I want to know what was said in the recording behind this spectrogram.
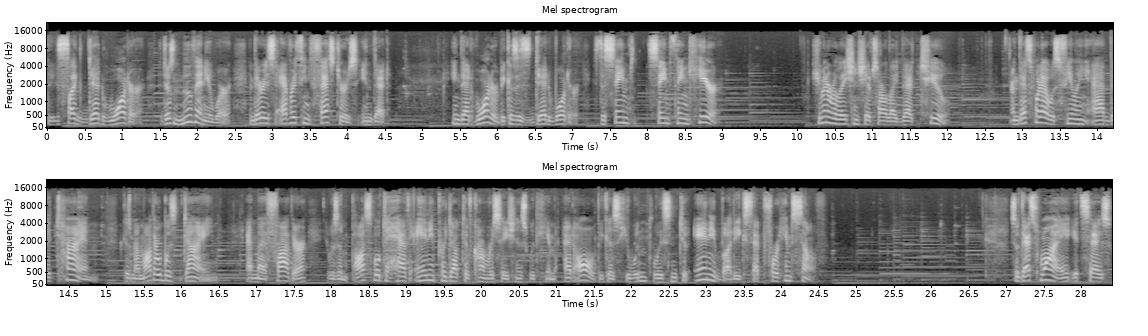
It's like dead water. It doesn't move anywhere. And there is everything festers in that in that water because it's dead water. It's the same same thing here. Human relationships are like that too. And that's what I was feeling at the time because my mother was dying and my father, it was impossible to have any productive conversations with him at all because he wouldn't listen to anybody except for himself. So that's why it says,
